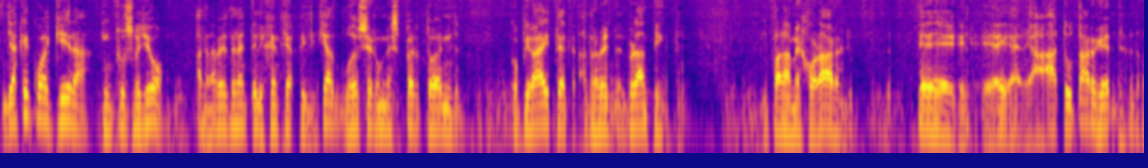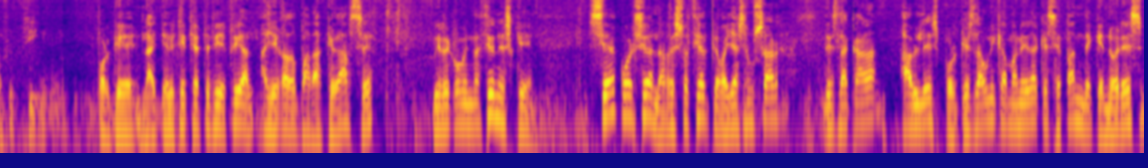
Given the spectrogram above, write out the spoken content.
Ya que cualquiera, incluso yo, a través de la inteligencia artificial, puedo ser un experto en copywriter a través del branding para mejorar eh, eh, a tu target, porque la inteligencia artificial ha llegado para quedarse, mi recomendación es que sea cual sea la red social que vayas a usar, des la cara, hables, porque es la única manera que sepan de que no eres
